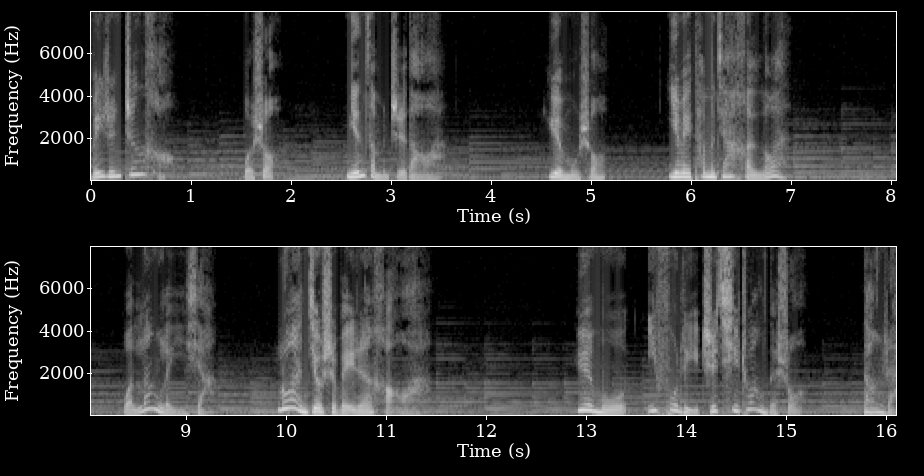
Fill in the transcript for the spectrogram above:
为人真好。我说：“您怎么知道啊？”岳母说：“因为他们家很乱。”我愣了一下，乱就是为人好啊。岳母一副理直气壮地说：“当然，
